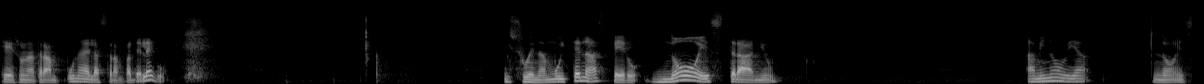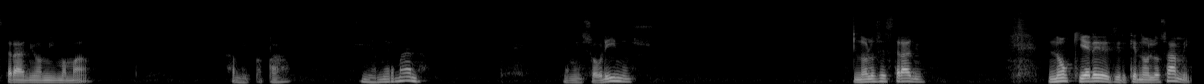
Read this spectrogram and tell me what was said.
que es una, trampa, una de las trampas del ego. Y suena muy tenaz, pero no extraño a mi novia no extraño a mi mamá, a mi papá, ni a mi hermana, ni a mis sobrinos. No los extraño. No quiere decir que no los ame.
